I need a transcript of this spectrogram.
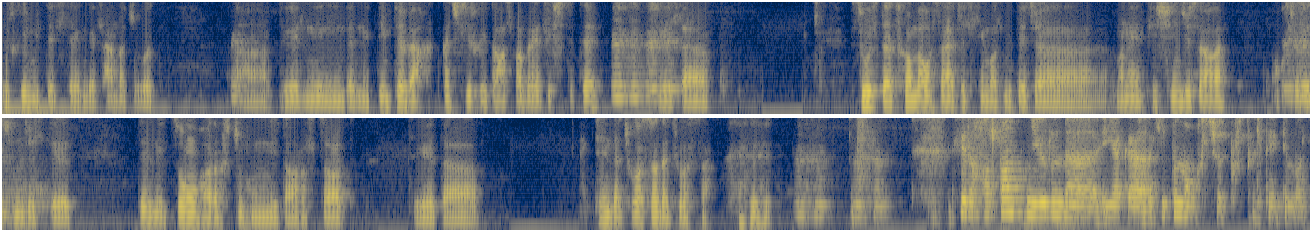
ерхий мэдээлэл ингээд хангаж өгөөд аа тэгэл нэг нэгэндээ нэг дэмтэй байх гэж л ерхийдээ холбоо байдаг шүү дээ те. Тэгэл сүүлдээ зохион байгуулсан ажил гэх юм бол мэдээж манай энэ шинэ жил байгаа. Монголчуудын шинэ жил тэгээд тэгээ нэг 120 орчим хүмүүст оролцоод тэгээд тийм дажгуулсаад дажгуулсан. Тэгэхээр холбоонд нь ер нь яг хэдэн монголчууд бүртгэлтэй гэдэм бол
